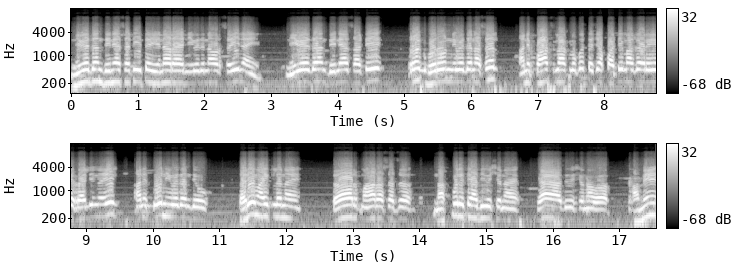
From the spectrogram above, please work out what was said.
निवेदन देण्यासाठी इथे येणार आहे. निवेदनावर सही नाही. निवेदन देण्यासाठी ट्रक भरून निवेदन असेल आणि पाच लाख लोक त्याच्या पाठीमागे रॅलीनं येईल आणि तो निवेदन देऊ. तरी ऐकलं नाही. तर महाराष्ट्राचं नागपूर येथे अधिवेशन आहे. या अधिवेशनावर आम्ही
